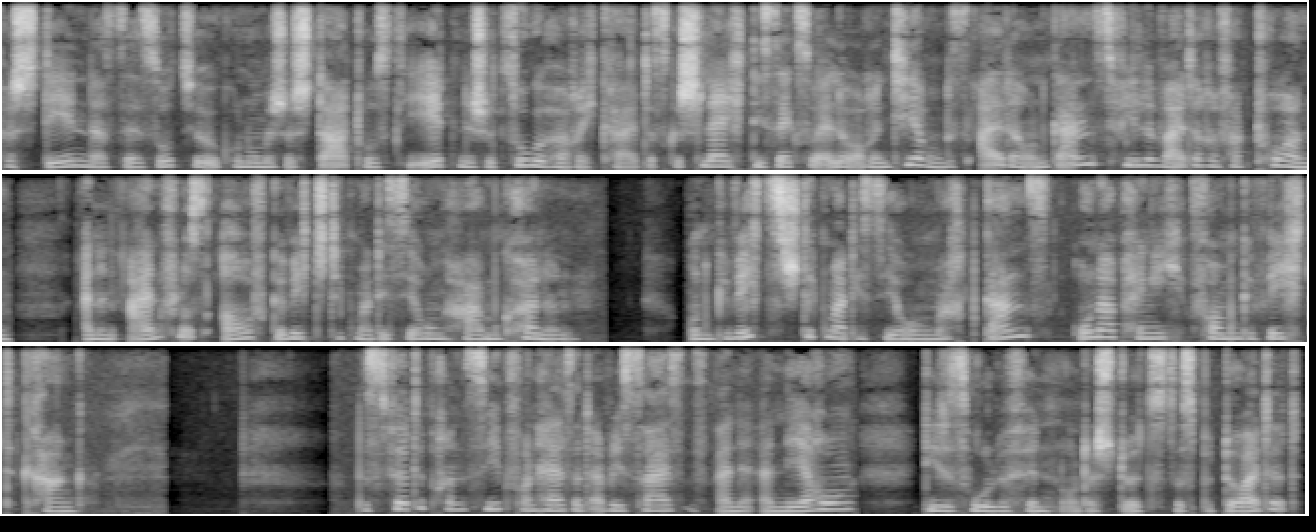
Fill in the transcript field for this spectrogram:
verstehen, dass der sozioökonomische Status, die ethnische Zugehörigkeit, das Geschlecht, die sexuelle Orientierung, das Alter und ganz viele weitere Faktoren einen Einfluss auf Gewichtsstigmatisierung haben können. Und Gewichtsstigmatisierung macht ganz unabhängig vom Gewicht krank. Das vierte Prinzip von Health at Every Size ist eine Ernährung, die das Wohlbefinden unterstützt. Das bedeutet,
